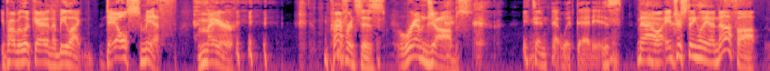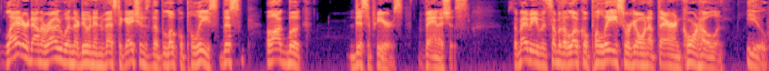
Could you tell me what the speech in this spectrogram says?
you probably look at it and it'd be like Dale Smith, mayor. Preferences, rim jobs. I don't know what that is. Now, interestingly enough, uh, later down the road when they're doing investigations, the local police, this logbook disappears, vanishes. So maybe even some of the local police were going up there and cornholing. Ew.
